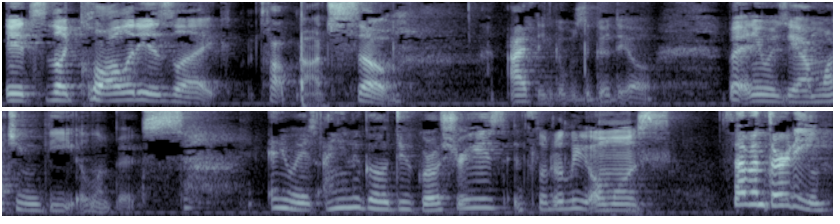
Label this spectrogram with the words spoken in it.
it's like quality is like top notch. So I think it was a good deal. But anyways, yeah, I'm watching the Olympics anyways, I need to go do groceries. It's literally almost 7.30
